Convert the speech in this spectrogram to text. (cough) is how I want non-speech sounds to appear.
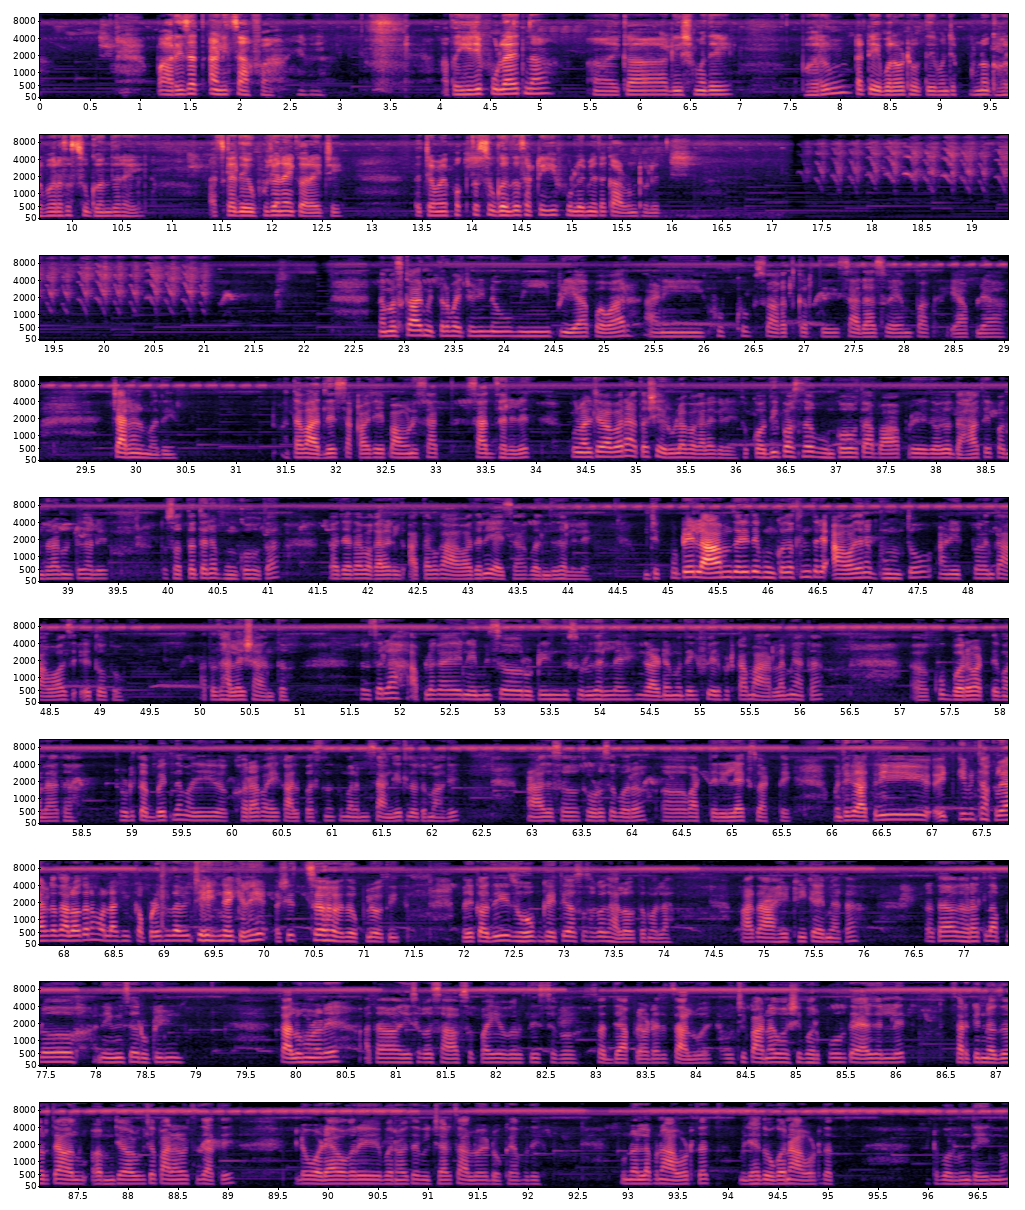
पारिजात आणि चाफा हे बघा. आता ही जी फुलं आहेत ना एका डिशमध्ये भरून त्या टेबलवर ठेवते म्हणजे पूर्ण घरभर असा सुगंध राहील. आज काय देवपूजा नाही करायची. त्याच्यामुळे फक्त सुगंधासाठी ही फुलं मी आता काढून ठेवलीत. नमस्कार मित्रमैत्रिणींनो. मी प्रिया पवार आणि खूप खूप स्वागत करते साधा स्वयंपाक या आपल्या चॅनलमध्ये. आता वाजले सकाळचे पावणे सात सात झालेले आहेत. कुणालच्या बाबा ना आता शेरूला बघायला गेले. तो कधीपासून भुंक होता बापरे जवळजवळ दहा ते पंधरा मिनटं झाले. तो सतत त्याने भुंक होता. तर ते आता बघायला गेले. आता बघा आवाजाने यायचा बंद झालेला आहे. म्हणजे कुठे लांब जरी ते भुंकत असलं तरी आवाजाने घुमतो आणि इथपर्यंत आवाज येतो तो आता झाला आहे शांत. तर चला आपलं काय नेहमीचं रुटीन सुरू झालेलं आहे गार्डनमध्ये एक फेरफटका मारला मी आता. खूप बरं वाटते मला आता. थोडी तब्येत ना माझी खराब आहे कालपासून तुम्हाला मी सांगितलं होतं मागे. पण आज असं थोडंसं बरं वाटते रिलॅक्स वाटते म्हणजे रात्री इतकी मी थकल्यासारखं झालं होतं ना मला की कपडेसुद्धा मी चेंज नाही केले अशीच झोपली होती. म्हणजे कधी झोप घेते असं सगळं झालं होतं मला. आता आहे ठीक आहे मी आता. आता घरातलं आपलं नेहमीचं रुटीन चालू होणार आहे. आता हे सगळं साफसफाई वगैरे ते सगळं सध्या आपल्याकडे आता चालू आहे. अळूची पानं अशी भरपूर तयार झालेली आहेत. सारखी नजर त्या अळू म्हणजे अळूच्या पानावरती जाते. म्हटलं वड्या वगैरे बनवायचा विचार चालू आहे डोक्यामध्ये. कुणाला पण आवडतात म्हणजे ह्या दोघांना आवडतात. आता बनवून देईन मग.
